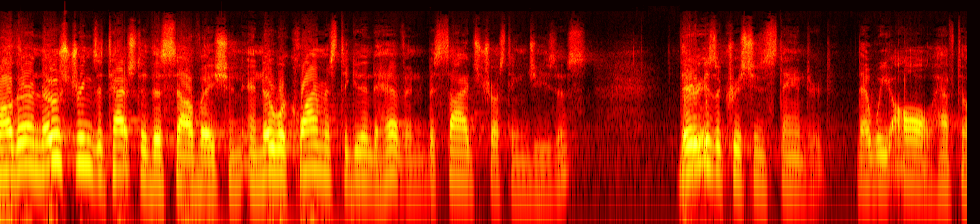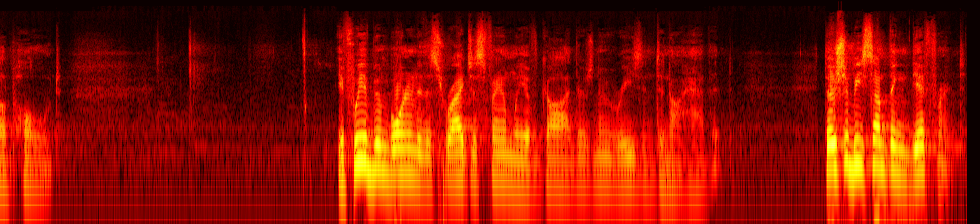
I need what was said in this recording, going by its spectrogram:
While there are no strings attached to this salvation and no requirements to get into heaven besides trusting Jesus, there is a Christian standard that we all have to uphold. If we have been born into this righteous family of God, there's no reason to not have it. There should be something different.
